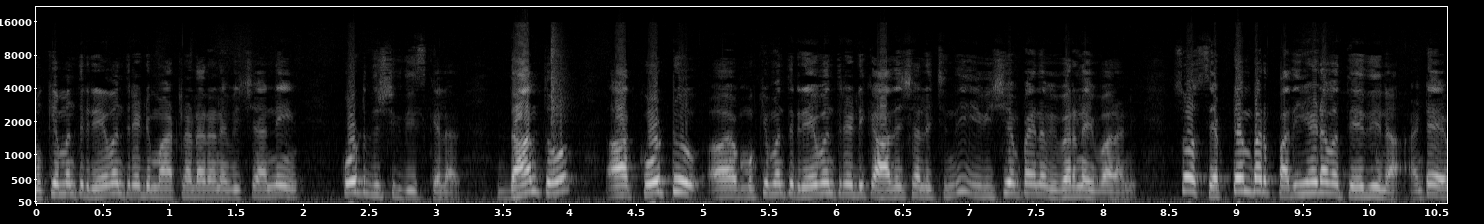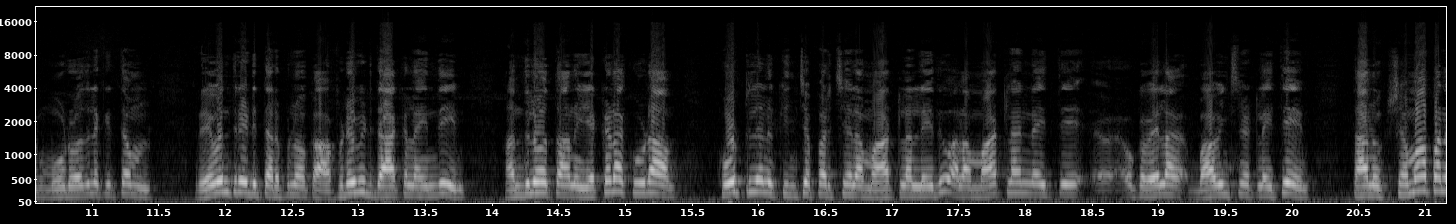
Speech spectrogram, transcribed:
ముఖ్యమంత్రి రేవంత్ రెడ్డి మాట్లాడారనే విషయాన్ని కోర్టు దృష్టికి తీసుకెళ్ళారు. దాంతో ఆ కోర్టు ముఖ్యమంత్రి రేవంత్ రెడ్డికి ఆదేశాలు ఇచ్చింది. ఈ విషయం పైన వివరణ ఇవ్వాలని. సో సెప్టెంబర్ పదిహేడవ తేదీన అంటే మూడు రోజుల క్రితం రేవంత్ రెడ్డి తరపున ఒక అఫిడవిట్ దాఖలైంది. అందులో తాను ఎక్కడా కూడా కోర్టులను కించపరిచేలా మాట్లాడలేదు. అలా మాట్లాడినైతే ఒకవేళ భావించినట్లయితే తాను క్షమాపణ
